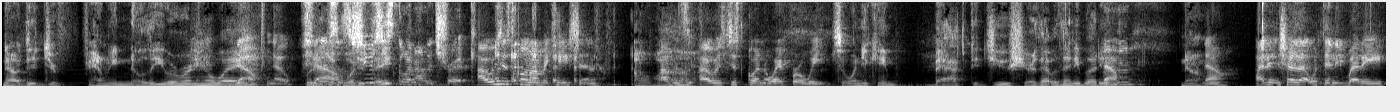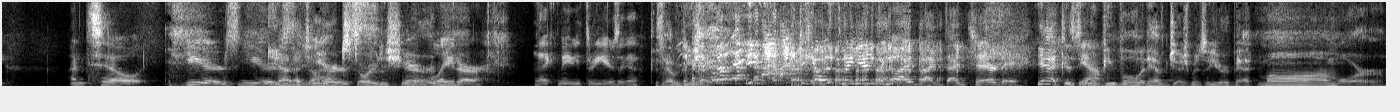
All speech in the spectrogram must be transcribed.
now, did your family know that you were running away? No. No, did- No. So she was they- just going on a trip. I was just going on vacation. Oh, wow. I was I was just going away for a week. so when you came back, did you share that with anybody? No. No. No, I didn't share that with anybody until years, years. Yeah, that's a hard story to share. I mean, Later, Like maybe three years ago. Because that would be like, I think it was three years ago. I, I, I shared it. yeah, because you know people would have judgments of you're a bad mom, or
